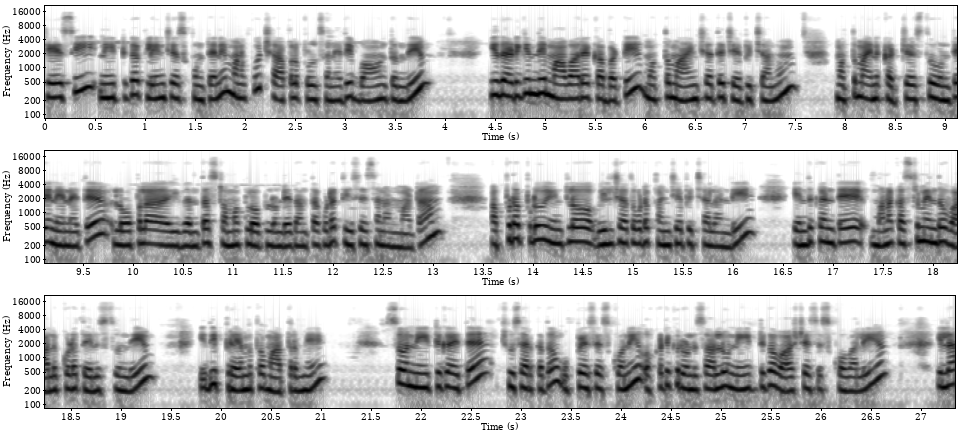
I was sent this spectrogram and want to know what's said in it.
చేసి నీట్గా క్లీన్ చేసుకుంటేనే మనకు చేపల పులుసు అనేది బాగుంటుంది. ఇది అడిగింది మా వారే కాబట్టి మొత్తం ఆయన చేతే చేపించాను మొత్తం ఆయన కట్ చేస్తూ ఉంటే నేనైతే లోపల ఇదంతా స్టమక్ లోపల ఉండేదంతా కూడా తీసేసాను అనమాట అప్పుడప్పుడు ఇంట్లో వీల్ చేత కూడా పని చేపించాలండి ఎందుకంటే మన కష్టం ఏందో వాళ్ళకి కూడా తెలుస్తుంది. ఇది ప్రేమతో మాత్రమే. సో నీట్గా అయితే చూసారు కదా ఉప్పు వేసేసుకొని ఒకటికి రెండు సార్లు నీట్గా వాష్ చేసేసుకోవాలి. ఇలా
